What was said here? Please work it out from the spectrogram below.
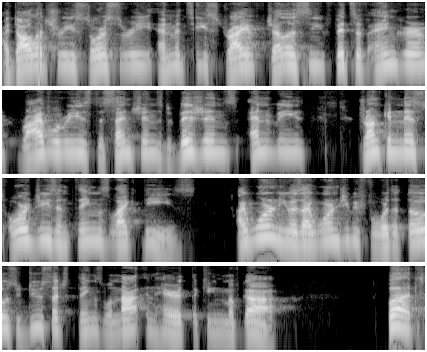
idolatry, sorcery, enmity, strife, jealousy, fits of anger, rivalries, dissensions, divisions, envy, drunkenness, orgies, and things like these. I warn you, as I warned you before, that those who do such things will not inherit the kingdom of God. But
